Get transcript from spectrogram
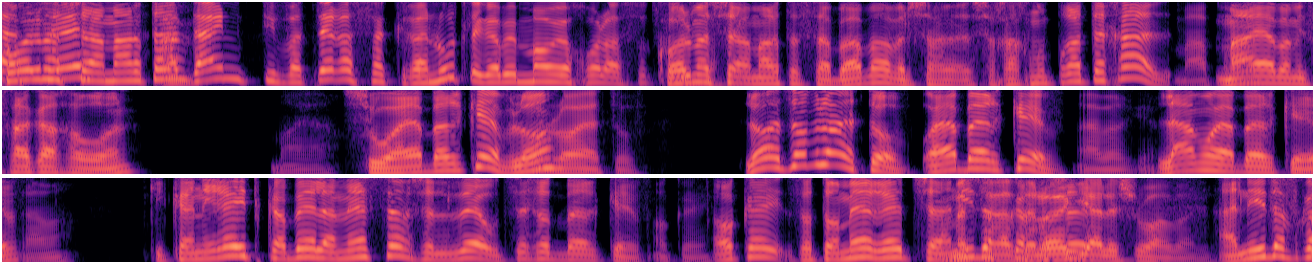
כל מה יעשה, שאמרת, עדיין תיוותר הסקרנות לגבי מה הוא יכול לעשות. כל מה משחק. שאמרת סבבה, אבל שכ- שכחנו פרט אחד. מה? מה היה במשחק האחרון? מה היה? שהוא היה בהרכב, לא? לא היה טוב. לא, עזוב, לא היה טוב, הוא היה בהרכב. היה בהרכב. למה הוא היה בהרכב? למה? כי כנראה התקבל המסר של זהו, צריך להיות בהרכב. אוקיי. אוקיי? זאת אומרת שאני המסר דווקא הזה לא חושב... הגיע לשועה, אבל. אני דווקא,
